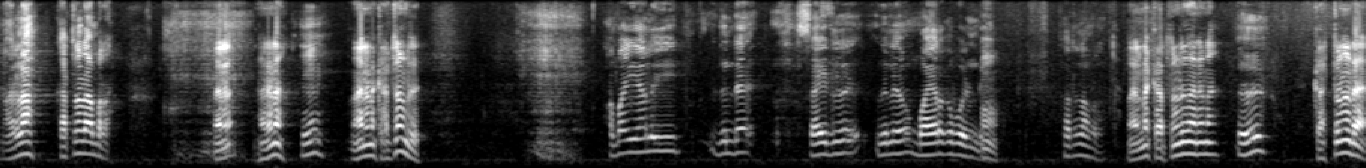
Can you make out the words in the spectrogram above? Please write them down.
നാരണ കട്ടൻ ഇടാൻ പറ. നരണ നാരായണ? അപ്പം നാരായണ അപ്പോൾ ഇയാൾ ഈ ഇതിന്റെ സൈഡിൽ ഇതിൽ വയറൊക്കെ പോയിട്ടുണ്ട്. കട്ടൻ ഇടാൻ നാരണ നാരായണ കട്ടണിട് നാരായണ? ഏ? കട്ടണിടാൻ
